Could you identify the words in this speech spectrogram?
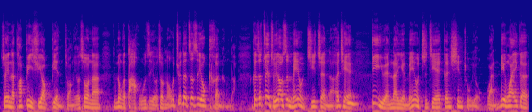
所以呢他必须要变装。有时候呢弄个大胡子，有时候呢我觉得这是有可能的。可是最主要是没有基证的，而且地缘呢也没有直接跟新主有关。另外一个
